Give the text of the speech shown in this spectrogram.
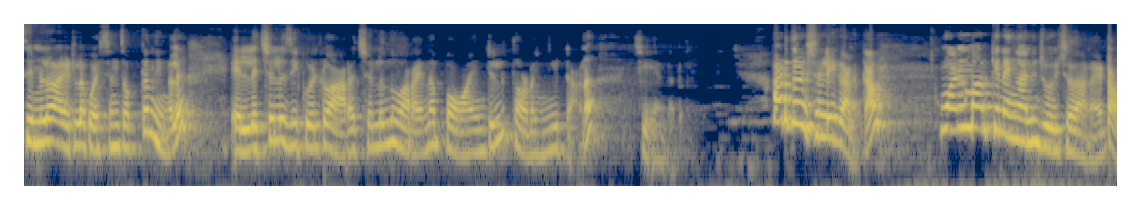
സിമിലർ ആയിട്ടുള്ള ക്വസ്റ്റ്യൻസ് ഒക്കെ നിങ്ങൾ L H L is equal to R H L എന്ന് പറയുന്ന പോയിന്റിൽ തുടങ്ങിയിട്ടാണ് ചെയ്യേണ്ടത്. അടുത്ത ക്വസ്റ്റനിലേക്ക് കടക്കാം. വൺ മാർക്കിന് എങ്ങാനും ചോദിച്ചതാണ് കേട്ടോ.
